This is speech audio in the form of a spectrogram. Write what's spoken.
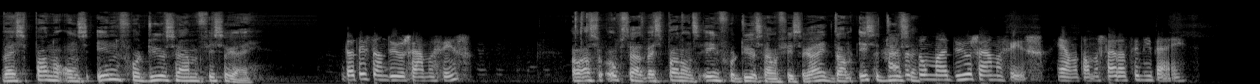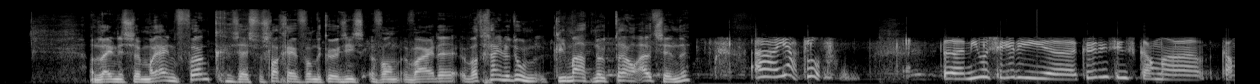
wij spannen ons in voor duurzame visserij? Dat is dan duurzame vis. Oh, als er op staat, wij spannen ons in voor duurzame visserij, dan is het duurzaam... Gaat het om uh, duurzame vis. Ja, want anders staat dat er niet bij. Aan de lijn is uh, Marijn Frank. Zij is verslaggever van de Keuringsdienst van Waarde. Wat ga je nu doen? Klimaatneutraal uitzenden? Uh, ja, klopt. De nieuwe serie uh, Keuringsdienst kan, kan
